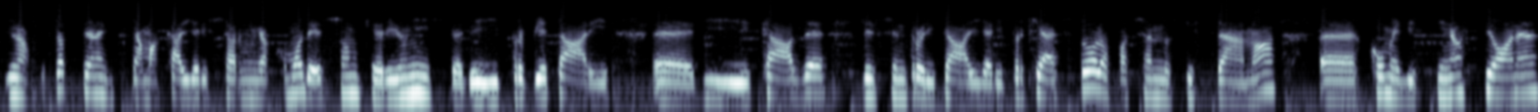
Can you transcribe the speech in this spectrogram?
di un'associazione che si chiama Cagliari Charming Accommodation che riunisce dei proprietari eh, di case del centro di Cagliari perché è solo facendo sistema eh, come destinazione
